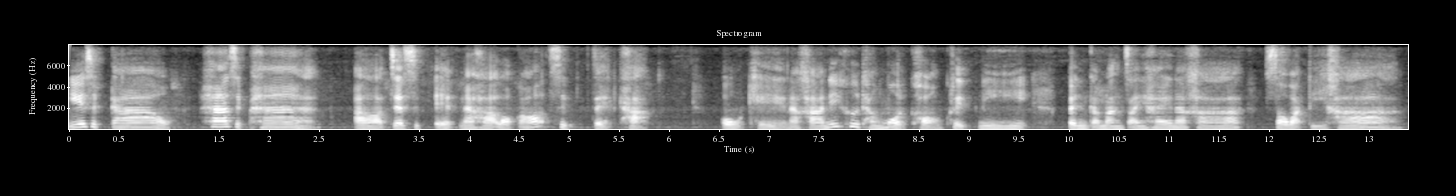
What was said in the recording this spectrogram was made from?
29 55อ่า71 นะคะ แล้วก็ 17 ค่ะ โอเคนะคะ นี่คือทั้งหมดของคลิปนี้ เป็นกำลังใจให้นะคะ สวัสดีค่ะ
